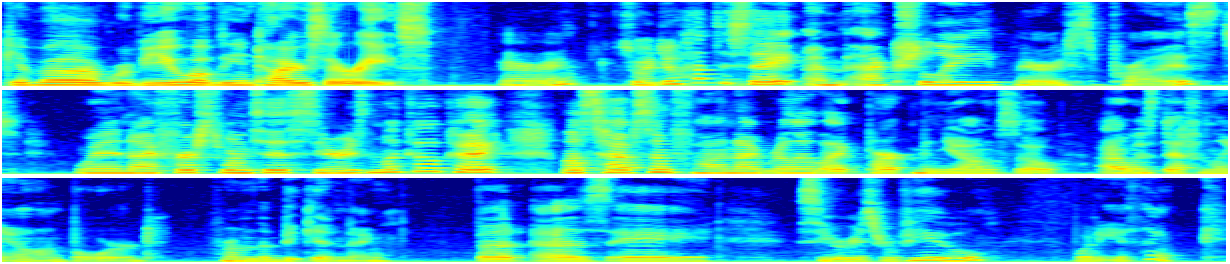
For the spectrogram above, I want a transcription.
give a review of the entire series. Alright, so I do have to say, I'm actually very surprised. When I first went to this series, I'm like, okay, let's have some fun. I really like Park Min Young, so I was definitely on board from the beginning. But as a series review, what do you think?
